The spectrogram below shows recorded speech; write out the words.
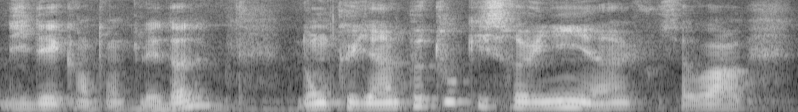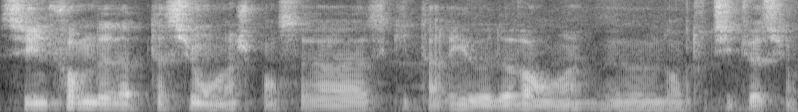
d'idées quand on te les donne. Donc il y a un peu tout qui se réunit, hein. il faut savoir, c'est une forme d'adaptation, hein. je pense à ce qui t'arrive devant, hein, euh, dans toute situation.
